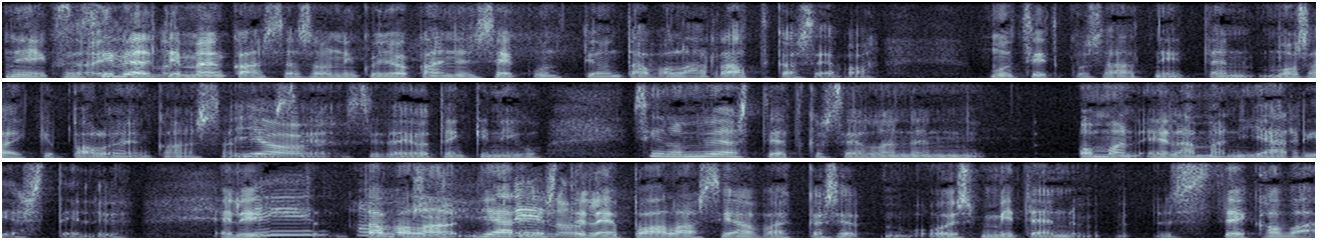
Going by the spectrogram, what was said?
niin, kun siveltimen kanssa se on niin kuin jokainen sekunti on tavallaan ratkaiseva. Mutta sitten kun oot niiden mosaikkipalojen kanssa, niin se, sitä jotenkin niin kuin, siinä on myös, tiedätkö, sellainen oman elämän järjestely. Eli niin, tavallaan onkin. Niin järjestelee niin on. palasia, vaikka se olisi miten sekava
